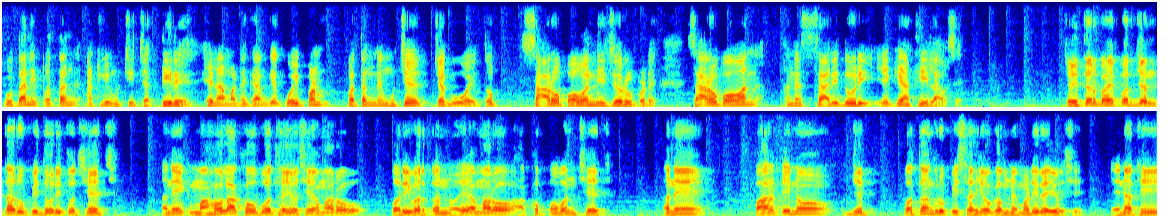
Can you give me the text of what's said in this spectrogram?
પોતાની પતંગ આટલી ઊંચી ચગતી રહે. એના માટે કારણ કે કોઈ પણ પતંગને ઊંચે ચગવું હોય તો સારો પવનની જરૂર પડે. સારો પવન અને સારી દોરી એ ક્યાંથી લાવશે? ચૈતરભાઈ પર જનતા રૂપી દોરી તો છે જ. અને એક માહોલ આખો ઊભો થયો છે અમારો પરિવર્તનનો. એ અમારો આખો પવન છે જ. અને પાર્ટીનો જે પતંગરૂપી સહયોગ અમને મળી રહ્યો છે. એનાથી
